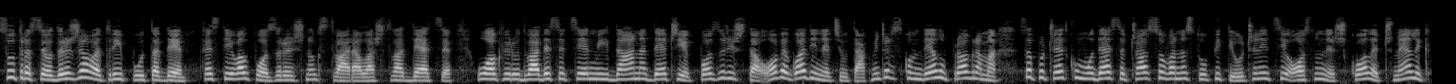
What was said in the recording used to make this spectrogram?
Sutra se održava tri puta D, festival pozorišnog stvaralaštva dece. U okviru 27. dana Dečijeg pozorišta ove godine će u takmičarskom delu programa sa početkom u 10 časova nastupiti učenici osnovne škole Čmelik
